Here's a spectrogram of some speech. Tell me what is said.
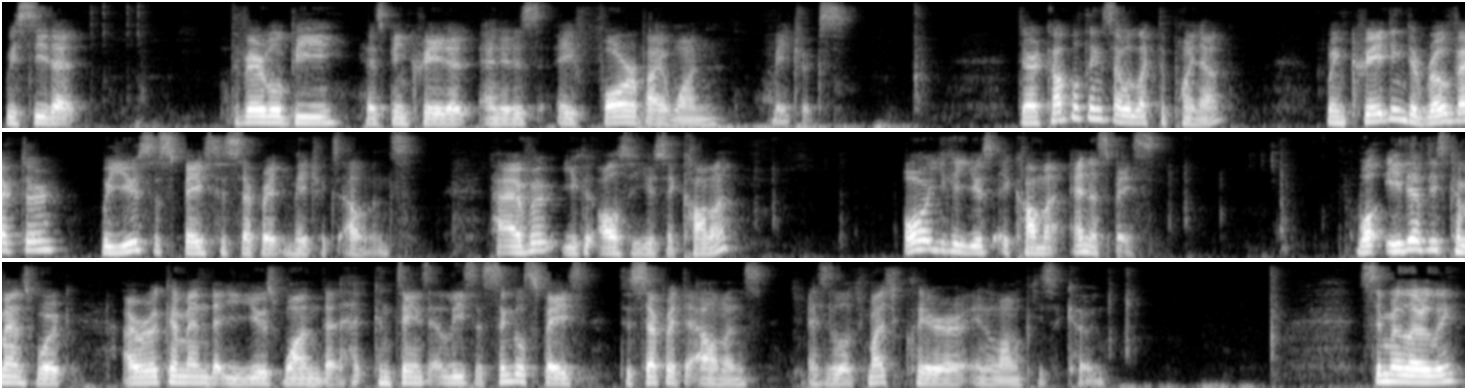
we see that the variable b has been created and it is a 4 by 1 matrix. There are a couple things I would like to point out. When creating the row vector, we use a space to separate matrix elements. However, you could also use a comma, or you could use a comma and a space. While either of these commands work, I recommend that you use one that contains at least a single space to separate the elements as it looks much clearer in a long piece of code. Similarly,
